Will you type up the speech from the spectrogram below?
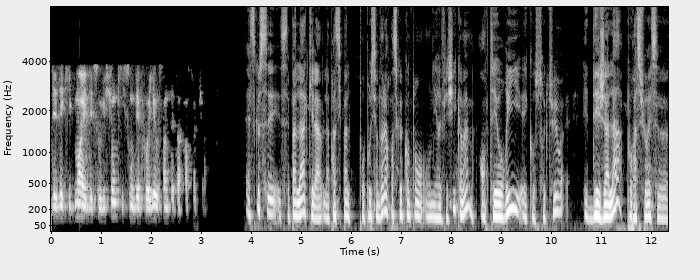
des équipements et des solutions qui sont déployés au sein de cette infrastructure. Est-ce que c'est c'est pas là qu'est la, la principale proposition de valeur? Parce que quand on, on, y réfléchit quand même, en théorie, EcoStructure est déjà là pour assurer ce,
